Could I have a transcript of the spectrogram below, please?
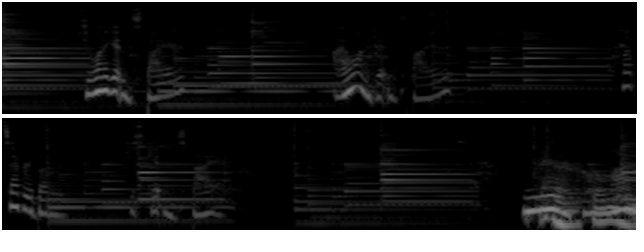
Do you want to get inspired? I want to get inspired. Let's everybody just get inspired. Miracle Monday.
